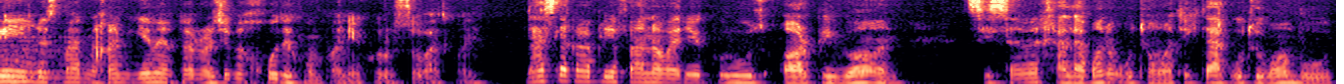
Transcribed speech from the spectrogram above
توی این قسمت می‌خوایم یه مقدار راجع به خود کمپانی کروز صحبت کنیم. نسل قبلی فناوری کروز RP1 سیستم خلبان اتوماتیک در اتوبان بود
